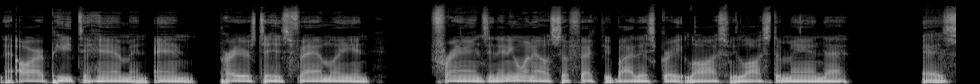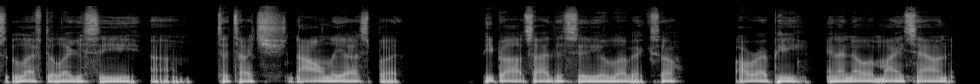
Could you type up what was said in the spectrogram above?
that RIP to him and, and prayers to his family and friends and anyone else affected by this great loss. We lost a man that has left a legacy um, to touch not only us, but people outside the city of Lubbock. So RIP. And I know it might sound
